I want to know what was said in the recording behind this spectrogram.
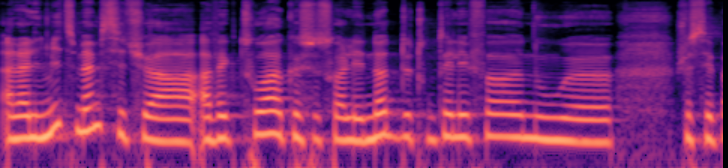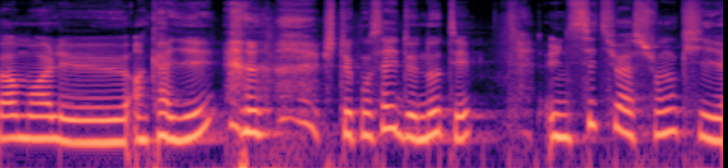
à la limite, même si tu as avec toi, que ce soit les notes de ton téléphone ou, euh, je sais pas moi, un cahier, je te conseille de noter une situation qui,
